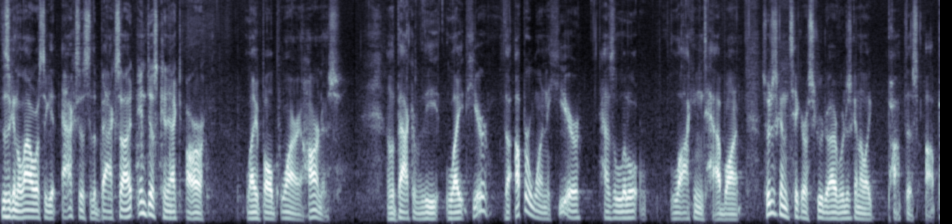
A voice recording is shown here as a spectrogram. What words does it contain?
This is gonna allow us to get access to the backside and disconnect our light bulb wiring harness. On the back of the light here, the upper one here has a little locking tab on it. So we're just gonna take our screwdriver, we're just gonna like pop this up.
